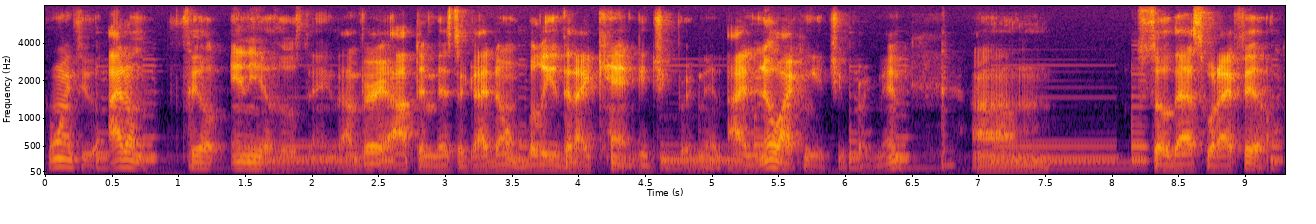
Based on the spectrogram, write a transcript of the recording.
going through. I don't feel any of those things. I'm very optimistic. I don't believe that I can't get you pregnant. I know I can get you pregnant. Um, so that's what I feel.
